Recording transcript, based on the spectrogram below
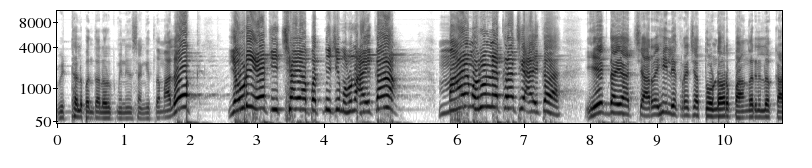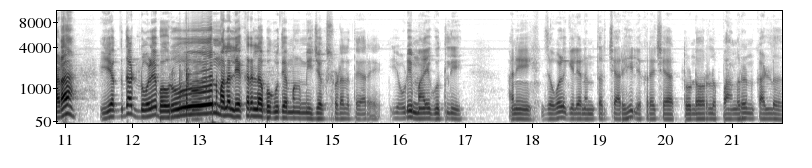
विठ्ठल पंताला रुक्मिणीने सांगितलं मालक एवढी एक इच्छा या पत्नीची म्हणून ऐका. माय म्हणून लेकराची ऐका. एकदा या चारही लेकराच्या तोंडावर पांघरलेलं काढा. एकदा डोळे भरून मला लेकराला बघू द्या मग मी जग सोडायला तयार आहे. एवढी माय गुतली. आणि जवळ गेल्यानंतर चारही लेकराच्या तोंडावरलं पांघरण काढलं.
